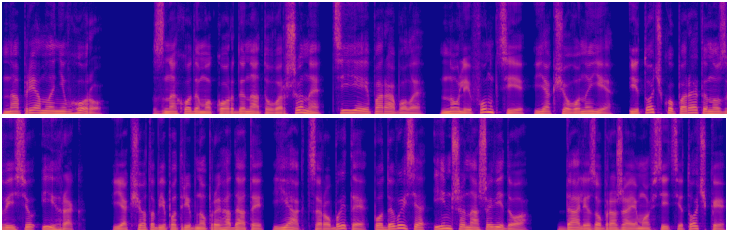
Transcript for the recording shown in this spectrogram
напрямлені вгору. Знаходимо координату вершини цієї параболи, нулі функції, якщо вони є, і точку перетину з вісю y. Якщо тобі потрібно пригадати, як це робити, подивися інше наше відео. Далі зображаємо всі ці точки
